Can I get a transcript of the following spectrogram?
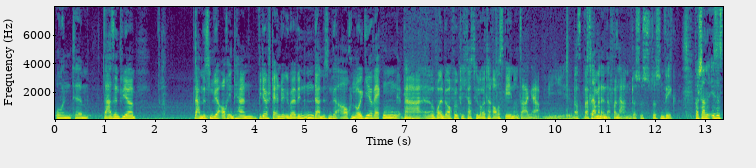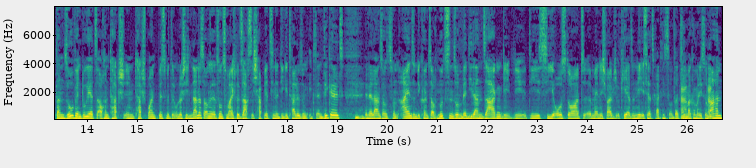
Und ähm, da sind wir da müssen wir auch intern Widerstände überwinden, da müssen wir auch Neugier wecken, da äh, wollen wir auch wirklich, dass die Leute rausgehen und sagen, ja, wie, was, was kann man denn davon lernen? Das ist, das ist ein Weg. Verstanden. Ist es dann so, wenn du jetzt auch in Touch, im Touchpoint bist mit den unterschiedlichen Landesorganisationen, zum Beispiel sagst, ich habe jetzt hier eine Digitallösung X entwickelt mhm. in der Landesorganisation 1 und die könntest du auch nutzen, so, und wenn die dann sagen, die, die, die CEOs dort, äh, männlich, weiblich, okay, also nee, ist jetzt gerade nicht so unser Thema, ja. können wir nicht so ja. machen,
